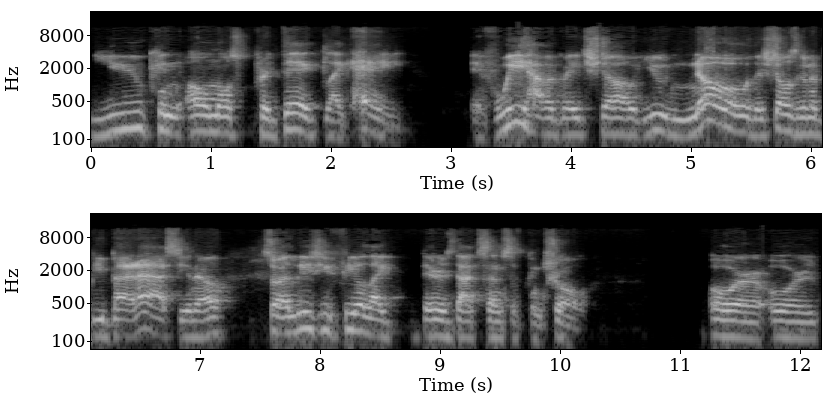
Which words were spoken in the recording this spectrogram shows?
you can almost predict, like, hey if we have a great show, you know the show's gonna be badass, you know? So at least you feel like there's that sense of control. Or or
